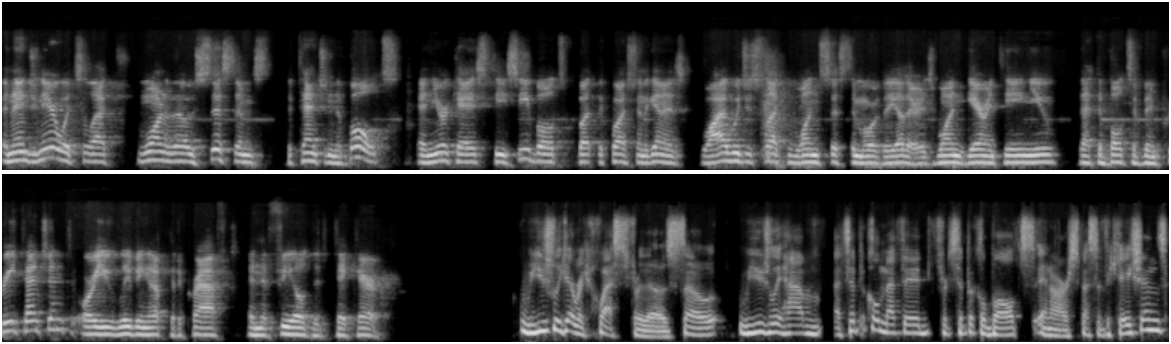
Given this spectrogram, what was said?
An engineer would select one of those systems to tension the bolts, in your case, TC bolts. But the question again is why would you select one system over the other? Is one guaranteeing you that the bolts have been pre tensioned, or are you leaving it up to the craft and the field to take care of it? We usually get requests for those. So we usually have a typical method for typical bolts in our specifications,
